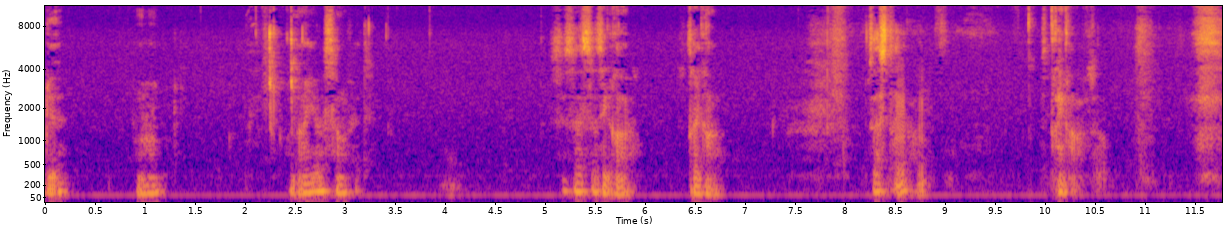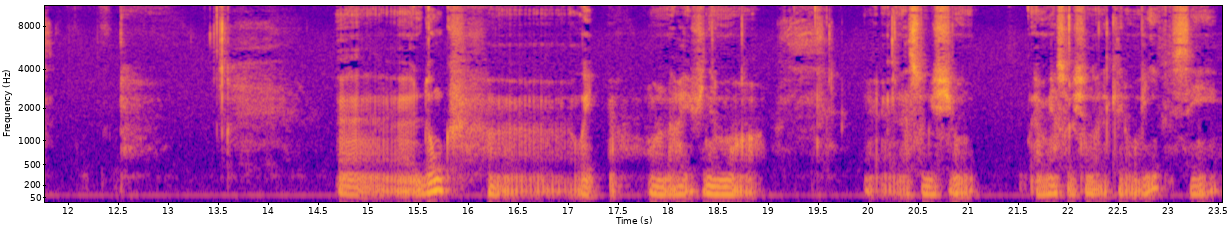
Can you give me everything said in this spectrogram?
2, on arrive à ça en fait. Ça, ça, ça c'est grave. C'est très grave. Ça c'est très grave. C'est très grave ça. Euh, donc, euh, oui, on arrive finalement à euh, la solution, la meilleure solution dans laquelle on vit, c'est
